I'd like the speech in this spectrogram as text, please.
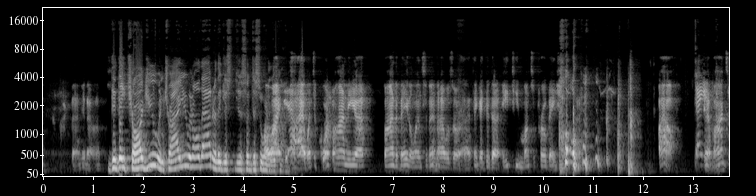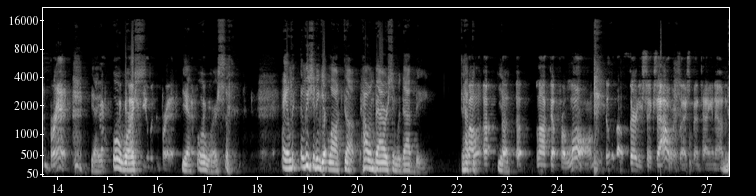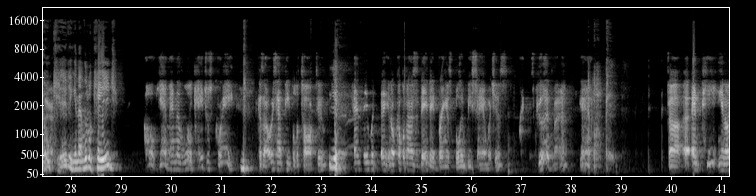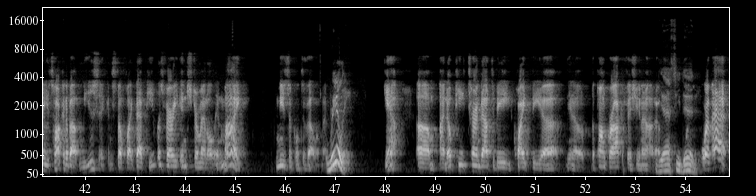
Then, you know, did they charge you and try you and all that, or they just just a disorder? Oh, I, yeah, I went to court behind the uh, behind the bagel incident. I was, uh, I think, I did uh, eighteen months of probation. Oh. wow. Damn. Yeah, behind some bread. Yeah, yeah. or worse. I can deal with the bread. Yeah, yeah. or worse. hey, at least you didn't get locked up. How embarrassing would that be? To have well, to, uh, yeah. Uh, uh, locked up for long. It was about 36 hours I spent hanging out. no there. kidding. In that little cage? Oh, yeah, man. The little cage was great because I always had people to talk to. Yeah. And they would, you know, a couple times a day, they'd bring us blimpie sandwiches. It was good, man. Yeah. Uh, and Pete, you know, you're talking about music and stuff like that. Pete was very instrumental in my musical development. Really? Yeah. Um, I know Pete turned out to be quite the, uh, you know, the punk rock aficionado. Yes, he did. Before that,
